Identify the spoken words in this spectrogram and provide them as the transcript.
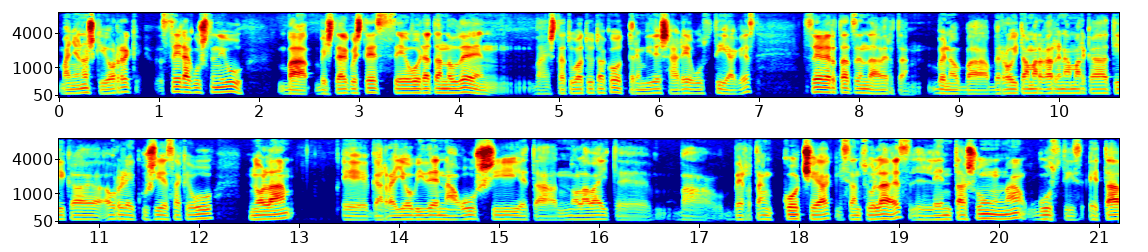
Baina noski horrek, zer erakusten digu, ba, besteak beste ze horatan dauden, ba, estatu batutako trenbide sare guztiak, ez? Ze gertatzen da bertan? Bueno, ba, berroita margarren amarkadatik aurrera ikusi dezakegu, nola, e, garraio bide nagusi eta nolabait e, ba, bertan kotxeak izan zuela, ez? Lentasuna guztiz eta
